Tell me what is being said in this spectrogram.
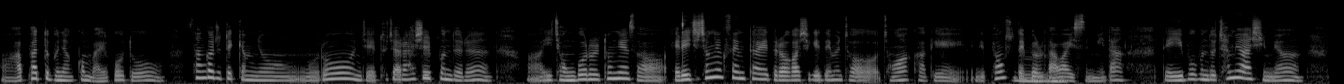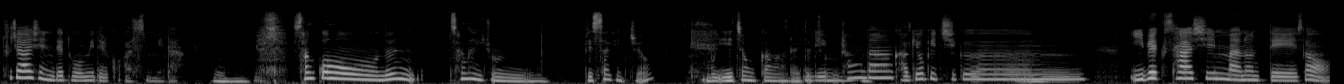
어, 아파트 분양권 말고도 상가주택 겸용으로 이제 투자를 하실 분들은 어, 이 정보를 통해서 LH 청약센터에 들어가시게 되면 저 정확하게 이제 평수대별로 음. 나와 있습니다. 네, 이 부분도 참여하시면 투자하시는데 도움이 될 것 같습니다. 네. 상권은 상당히 좀 비싸겠죠? 뭐 예정가라도 좀 평당 가격이 지금 음. 240만 원대에서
